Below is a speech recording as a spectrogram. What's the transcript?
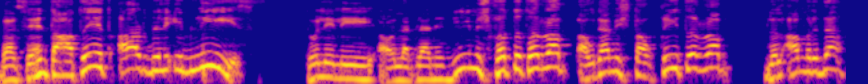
بس أنت عطيت أرض لإبليس. تقول لي ليه؟ أقول لك لأن دي مش خطة الرب أو ده مش توقيت الرب للأمر ده.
